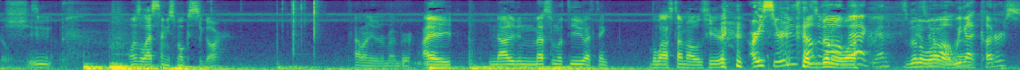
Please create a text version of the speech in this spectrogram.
go Shoot. When was the last time you smoked a cigar? I don't even remember. I not even messing with you. I think the last time I was here. Are you serious? It's That was a been a while while. back, man. It's been a while, We man. got cutters,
